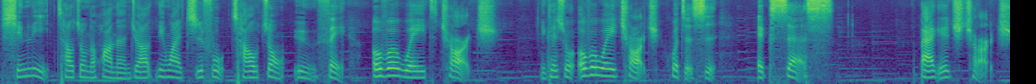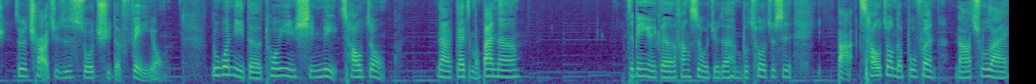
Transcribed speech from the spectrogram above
行李超重的话呢，你就要另外支付超重运费 （overweight charge）。你可以说 overweight charge，或者是 excess baggage charge。这个 charge 就是索取的费用。如果你的托运行李超重，那该怎么办呢？这边有一个方式，我觉得很不错，就是。把超重的部分拿出来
